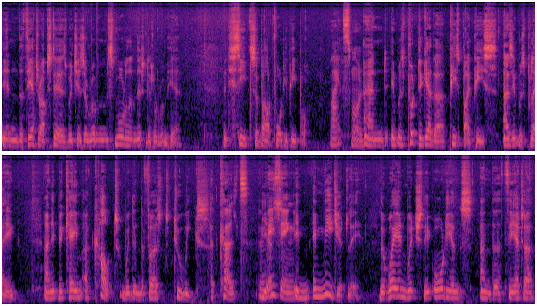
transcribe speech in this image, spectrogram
in the theatre upstairs, which is a room smaller than this little room here. It seats about 40 people. Right, small. And it was put together piece by piece as it was playing, and it became a cult within the first two weeks. A cult. Amazing. Yes, Im- immediately. The way in which the audience and the theatre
